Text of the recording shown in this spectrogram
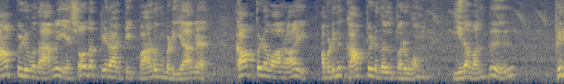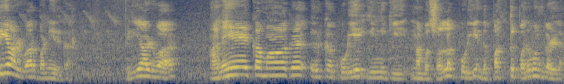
காப்பிடுவதாக யசோத பிராட்டி பாடும்படியாக காப்பிடுவாராய் அப்படின்னு காப்பிடுதல் பருவம். இதை வந்து பெரியாழ்வார் பண்ணியிருக்கார். பெரியாழ்வார் அநேகமாக இருக்கக்கூடிய இன்னைக்கு நம்ம சொல்லக்கூடிய இந்த பத்து பருவங்கள்ல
